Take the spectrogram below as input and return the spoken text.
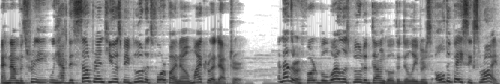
At number 3, we have the Sabrent USB Bluetooth 4.0 micro adapter. Another affordable wireless Bluetooth dongle that delivers all the basics right.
